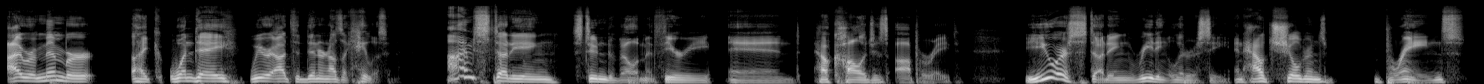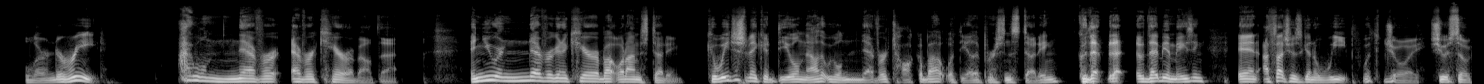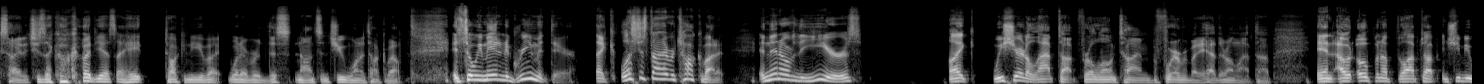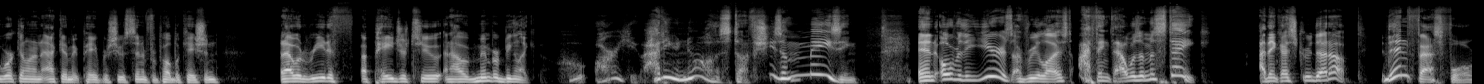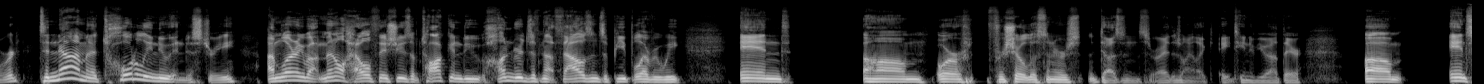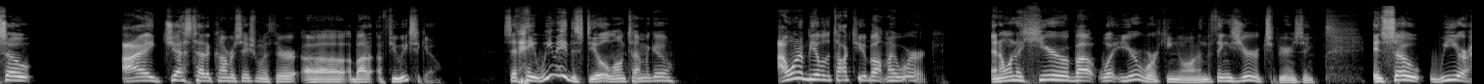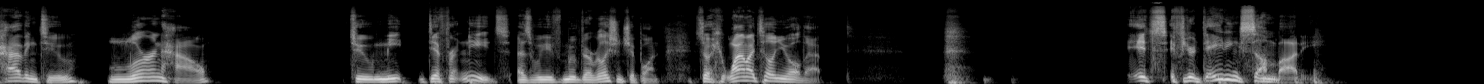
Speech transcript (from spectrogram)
I remember like one day we were out to dinner and I was like, hey, listen, I'm studying student development theory and how colleges operate. You are studying reading literacy and how children's brains learn to read. I will never, ever care about that. And you are never going to care about what I'm studying. Could we just make a deal now that we will never talk about what the other person's studying? Could that, that would that be amazing? And I thought she was going to weep with joy. She was so excited. She's like, "Oh God, yes, I hate talking to you about whatever this nonsense you want to talk about." And so we made an agreement there. Like, let's just not ever talk about it. And then over the years, like we shared a laptop for a long time before everybody had their own laptop. And I would open up the laptop and she'd be working on an academic paper she was sending for publication. And I would read a, a page or two and I would remember being like, who are you? How do you know all this stuff? She's amazing. And over the years, I've realized I think that was a mistake. I think I screwed that up. Then fast forward to now I'm in a totally new industry. I'm learning about mental health issues. I'm talking to hundreds, if not thousands of people every week. And um, or for show listeners, dozens, right? There's only like 18 of you out there. Um, and so I just had a conversation with her uh, about a few weeks ago. Said, Hey, we made this deal a long time ago. I want to be able to talk to you about my work and I want to hear about what you're working on and the things you're experiencing. And so we are having to learn how to meet different needs as we've moved our relationship on. So, why am I telling you all that? It's if you're dating somebody,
